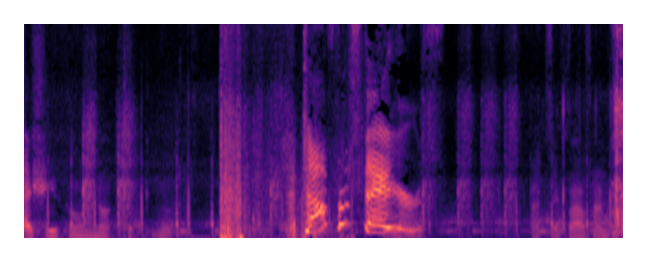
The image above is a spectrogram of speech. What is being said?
that should go not take notice. Time for stairs. I'd say 500.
